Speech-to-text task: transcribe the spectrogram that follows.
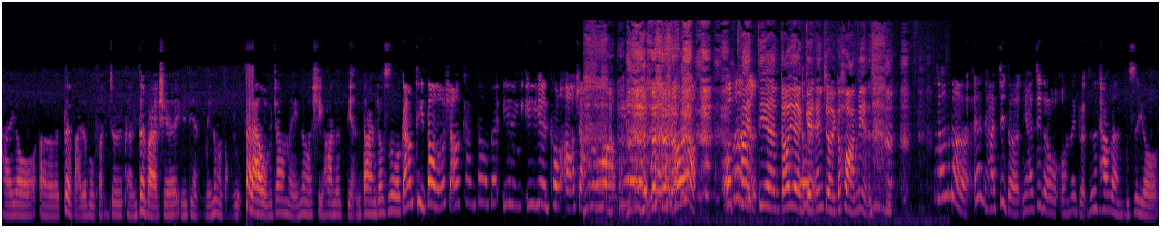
还有呃对白的部分，就是可能对白有些有点没那么融入。再来，我比较没那么喜欢的点，当然就是我刚刚提到的，我想要看到在一零一夜空翱翔的画面。哦，我快点，导演给 Angel 一个画面。真的，哎，你还记得？你还记得我那个？就是他们不是有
